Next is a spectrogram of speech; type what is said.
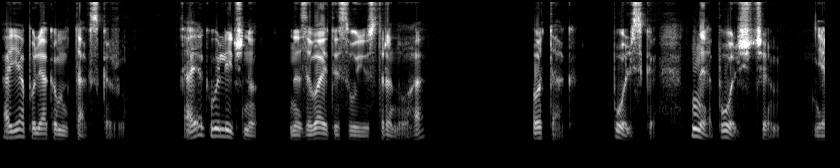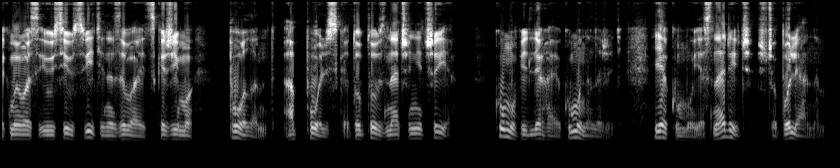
А я полякам так скажу. А як ви лічно називаєте свою страну, га? Отак. Польська. Не Польща. Як ми вас і усі в світі називають, скажімо, Поланд, а польська, тобто в значенні чия. Кому підлягає, кому належить? Якому ясна річ, що полянам.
